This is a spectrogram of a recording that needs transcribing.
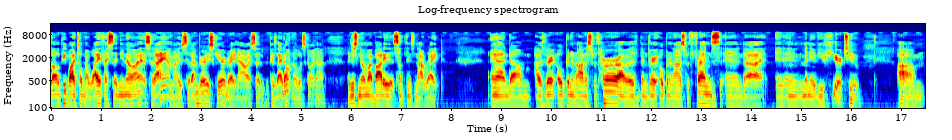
all the people. I told my wife, I said, you know, I said, I am. I said, I'm very scared right now. I said, because I don't know what's going on. I just know my body that something's not right. And um, I was very open and honest with her. I've been very open and honest with friends and, uh, and, and many of you here too. Um,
